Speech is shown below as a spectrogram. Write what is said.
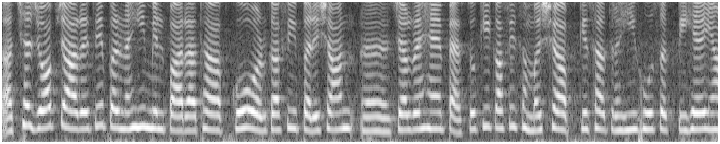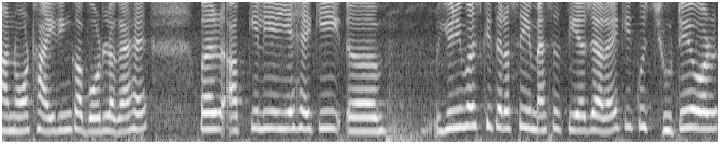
अच्छा जॉब चाह रहे थे पर नहीं मिल पा रहा था आपको और काफ़ी परेशान चल रहे हैं। पैसों की काफ़ी समस्या आपके साथ रही, हो सकती है। यहाँ नॉट हायरिंग का बोर्ड लगा है। पर आपके लिए यह है कि यूनिवर्स की तरफ़ से ये मैसेज दिया जा रहा है कि कुछ झूठे और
